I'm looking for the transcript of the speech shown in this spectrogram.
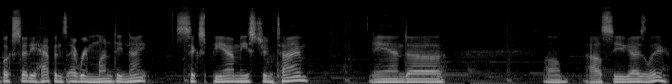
book study happens every Monday night, 6 p.m. Eastern Time. And um, I'll see you guys later.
